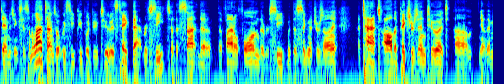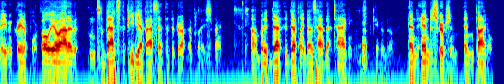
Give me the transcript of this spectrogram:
the imaging system. A lot of times what we see people do too is take that receipt, so the, the, the final form, the receipt with the signatures on it, attach all the pictures into it. Um, you know, they may even create a portfolio out of it. And so that's the PDF asset that they drop in place, right? Um, but it, de it definitely does have that tagging capability and, and description and title.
